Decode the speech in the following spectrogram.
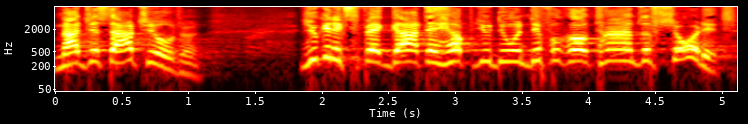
Not just our children. You can expect God to help you during difficult times of shortage.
